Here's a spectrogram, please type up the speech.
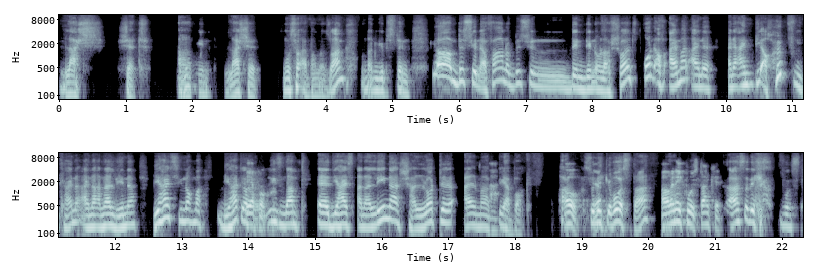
Laschet. Mhm. Armin Laschet. Muss man einfach mal sagen. Und dann gibt es den, ja, ein bisschen erfahren, ein bisschen den, den Olaf Scholz. Und auf einmal eine, eine, eine die auch hüpfen kann, eine Annalena. Wie heißt sie nochmal? Die hat ja einen Riesennamen. Äh, die heißt Annalena Charlotte Alma ah. Baerbock. oh, hast du ja. nicht gewusst, da? Aber nicht gewusst, danke. Hast du nicht gewusst.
